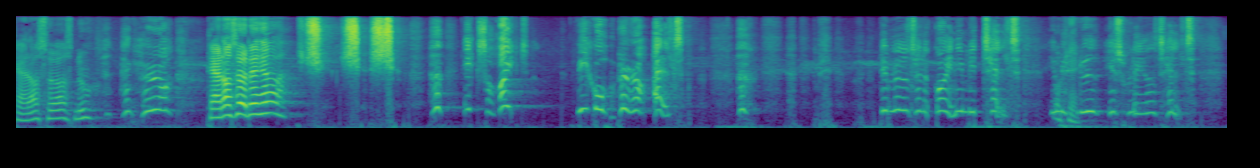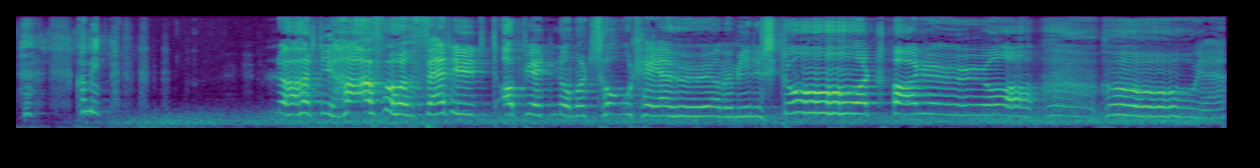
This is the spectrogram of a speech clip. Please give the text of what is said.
Kan han også høre os nu? Han kan høre. Kan han også høre det her? Shh, shh, shh. Ikke så højt. Vi kunne høre alt. Vi bliver nødt til at gå ind i mit telt. I. Okay. mit lydisolerede telt. Kom ind. Nå, de har fået fat i et objekt nummer to, kan jeg høre, med mine store tongeører. Åh, oh, ja.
